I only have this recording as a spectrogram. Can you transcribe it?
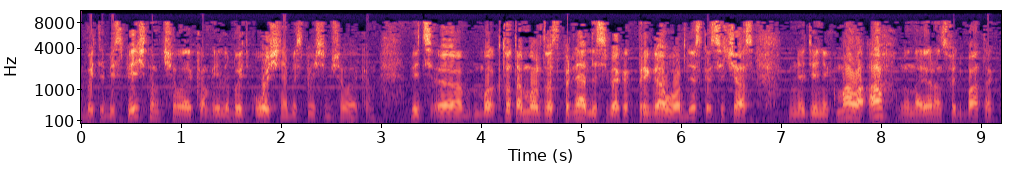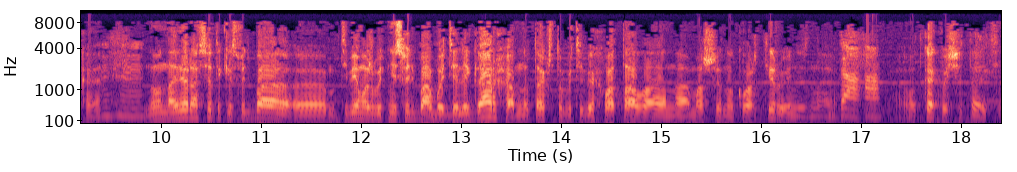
быть обеспеченным человеком или быть очень обеспеченным человеком. Ведь э, кто-то может воспринять для себя как приговор, дескать, сейчас у меня денег мало, ах, ну, наверное, судьба такая. Угу. Ну, наверное, все-таки судьба, э, тебе, может быть, не судьба быть олигархом, но так, чтобы тебе хватало на машину, квартиру, я не знаю. Да. Вот как вы считаете?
